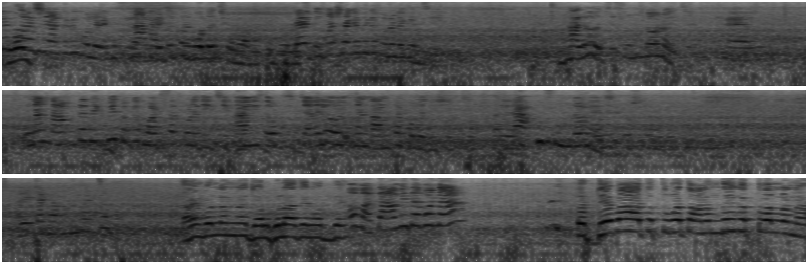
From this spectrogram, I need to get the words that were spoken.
দিন ধরে বলছি। প্রিয়াঙ্কাকে বলে রেখেছি না না এটা তো বলেছ আমাকে বলেছ। প্রায় দু মাস আগে থেকে বলে রেখেছি। ভালো হয়েছে সুন্দর হয়েছে। হ্যাঁ ওনার নামটা দেখবি তোকে হোয়াটসঅ্যাপ করে দিচ্ছি। তুই তোর চ্যানেলে ওনার নামটা বলে দিস তাহলে না, খুব সুন্দর হয়েছে। আর এটা কেমন হয়েছে? আমি বললাম না জল খোলা আছে এর মধ্যে। ও মা তা আমি দেবো না? তো দেবা তো তোমরা তো আনন্দই করতে পারল না।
